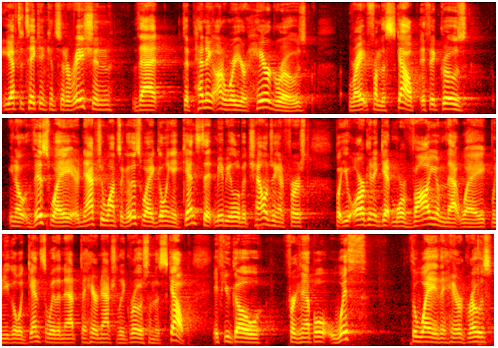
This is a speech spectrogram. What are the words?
you have to take in consideration that depending on where your hair grows, right, from the scalp, if it grows, you know, this way or naturally wants to go this way, going against it may be a little bit challenging at first, but you are going to get more volume that way when you go against the way the, nat the hair naturally grows from the scalp. If you go, for example, with the way the hair grows,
